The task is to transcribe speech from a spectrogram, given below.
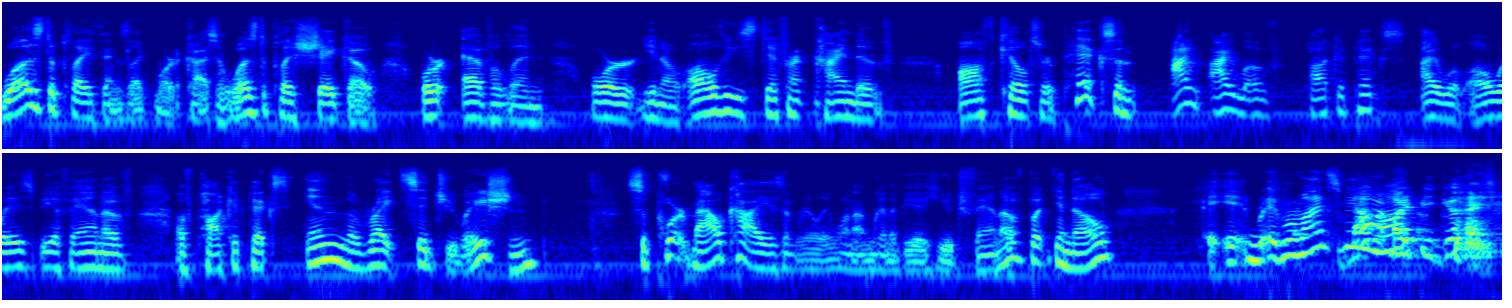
was to play things like Mordekaiser, was to play Shaco or Evelynn or, you know, all these different kind of off kilter picks. And I, I love pocket picks. I will always be a fan of of pocket picks in the right situation. Support Maokai isn't really one I'm going to be a huge fan of, but you know, it, it reminds me now a lot. it might be good.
